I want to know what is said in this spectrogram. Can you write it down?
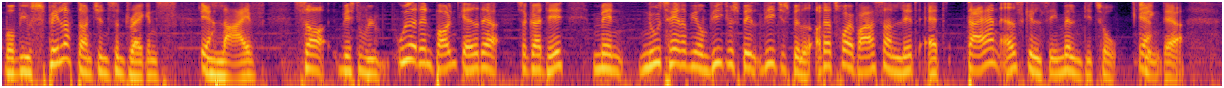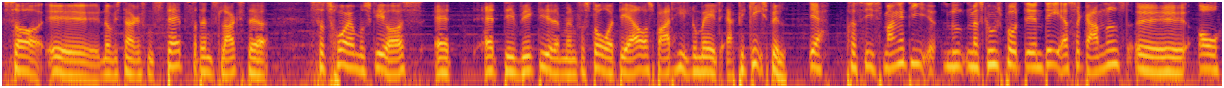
hvor vi jo spiller Dungeons and Dragons Ja. live. Så hvis du vil ud af den boldgade der, så gør det. Men nu taler vi om videospil, videospillet, og der tror jeg bare sådan lidt, at der er en adskillelse imellem de to Ja. ting der. Så øh, når vi snakker sådan stats og den slags der, så tror jeg måske også, at at det er vigtigt, at man forstår, at det er også bare et helt normalt RPG-spil. Ja, præcis. Mange af de... Nu, man skal huske på, at D&D er så gammelt, øh, og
